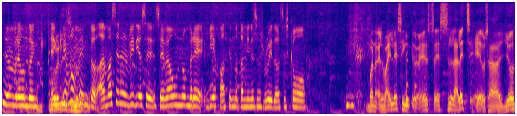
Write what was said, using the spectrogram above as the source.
Me pregunto, ¿en, qué momento? Además en el vídeo se, se ve a un hombre viejo haciendo también esos ruidos. Es como... Bueno, el baile es, es, la leche, ¿eh? O sea, yo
